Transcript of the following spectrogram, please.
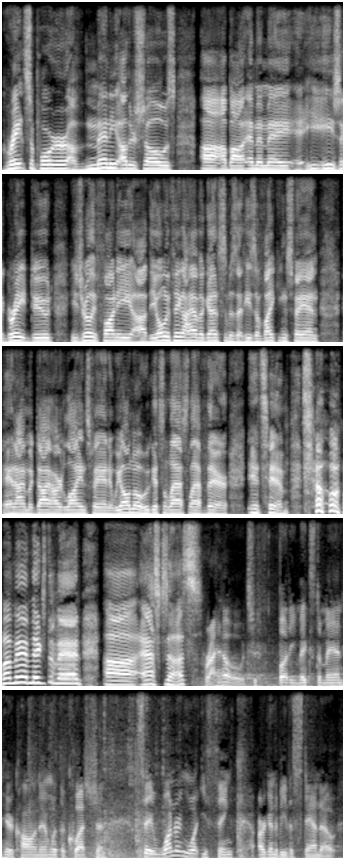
great supporter of many other shows uh, about MMA. He, he's a great dude. He's really funny. Uh, the only thing I have against him is that he's a Vikings fan and I'm a diehard Lions fan. And we all know who gets the last laugh there. It's him. So my man Mixed a Man uh, asks us. Rhino, it's your buddy Mixed a Man here calling in with a question. Say, wondering what you think are going to be the standout –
